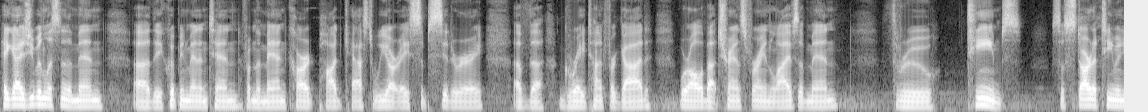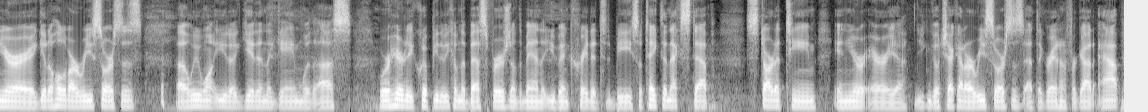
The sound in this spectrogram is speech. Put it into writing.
Hey guys, you've been listening to the men, uh, the Equipping Men in Ten from the Man Card podcast. We are a subsidiary of the Great Hunt for God. We're all about transferring lives of men through teams. So start a team in your area. Get a hold of our resources. Uh, we want you to get in the game with us. We're here to equip you to become the best version of the man that you've been created to be. So take the next step. Start a team in your area. You can go check out our resources at the Great Hunt for God app.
